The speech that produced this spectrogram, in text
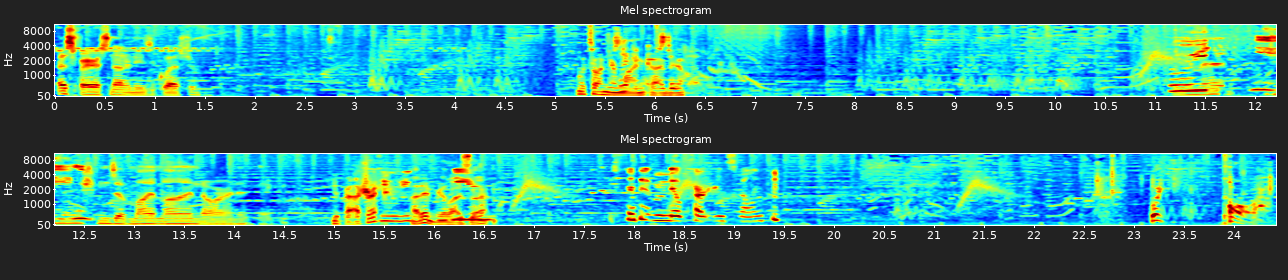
That's fair. It's not an easy question. What's on your Second mind, one, Kaibu? Step imaginations of my mind are an enigma. You're Patrick? I didn't realize that. Milk carton spelling. Wait. Oh.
